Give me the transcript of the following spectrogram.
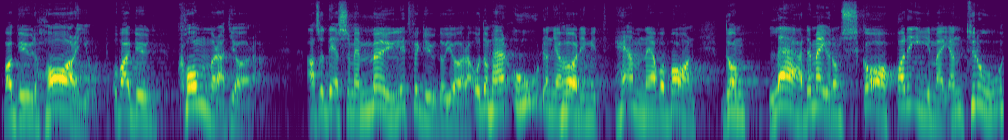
vad Gud har gjort och vad Gud kommer att göra. Alltså det som är möjligt för Gud att göra. Och de här orden jag hörde i mitt hem när jag var barn, de lärde mig och de skapade i mig en tro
